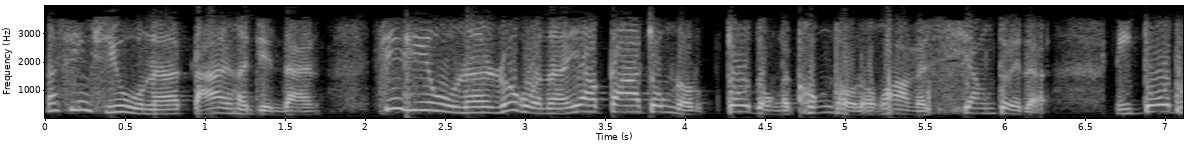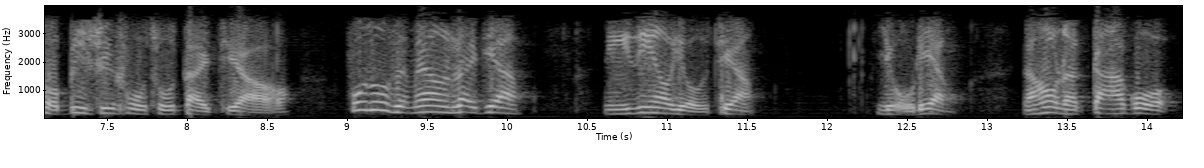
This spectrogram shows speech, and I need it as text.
那星期五呢？答案很简单。星期五呢，如果呢要嘎中的都懂得空头的话呢，相对的，你多头必须付出代价哦。付出什么样的代价？你一定要有价有量，然后呢嘎过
